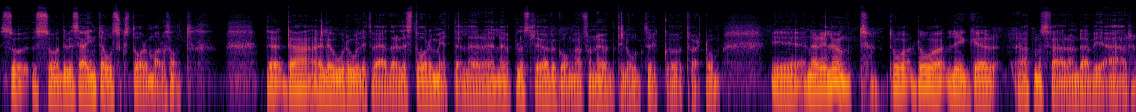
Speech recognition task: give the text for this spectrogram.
så, så, det vill säga inte åskstormar och sånt, det, det, eller oroligt väder, eller stormigt, eller, eller plötsliga övergångar från hög till lågtryck och tvärtom. E, när det är lugnt, då, då ligger atmosfären där vi är.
